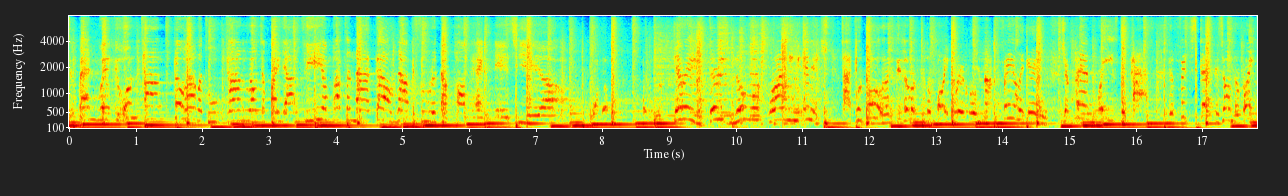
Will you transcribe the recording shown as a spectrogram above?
จะเป็นเวกหรือหนทางก้าหามาถูกทางเราจะไปอย่างเทียมพัฒนาก้าวหน้าไปสู่ระดับท็อปแห่งเอเชีย There is, there is no more grinding image. Thai football has developed to the point where it will not fail again. Japan raised the path. The fifth step is on the right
